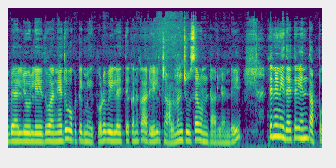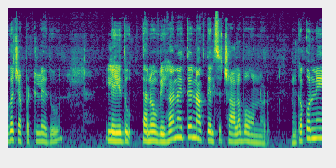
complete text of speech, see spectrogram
వాల్యూ లేదు అనేది ఒకటి మీకు కూడా వీలైతే కనుక ఆ రీల్ చాలామంది చూసే ఉంటారులేండి. అయితే నేను ఇదైతే ఏం తప్పుగా చెప్పట్లేదు. లేదు తను విహాన్ అయితే నాకు తెలిసి చాలా బాగున్నాడు. ఇంకా కొన్ని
